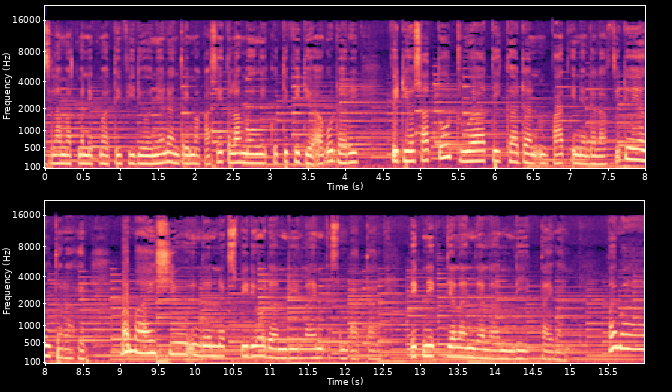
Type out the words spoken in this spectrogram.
Selamat menikmati videonya dan terima kasih telah mengikuti video aku dari video 1, 2, 3, dan 4 Ini adalah video yang terakhir Bye bye, see you in the next video dan di lain kesempatan piknik jalan-jalan di Taiwan. Bye bye.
